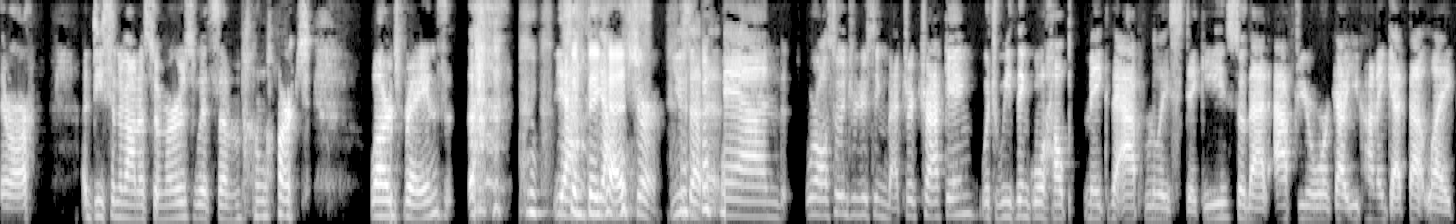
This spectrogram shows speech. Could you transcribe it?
there are a decent amount of swimmers with some large large brains. yeah, some big yeah, heads. Sure, you said it. and we're also introducing metric tracking, which we think will help make the app really sticky, so that after your workout, you kind of get that like,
